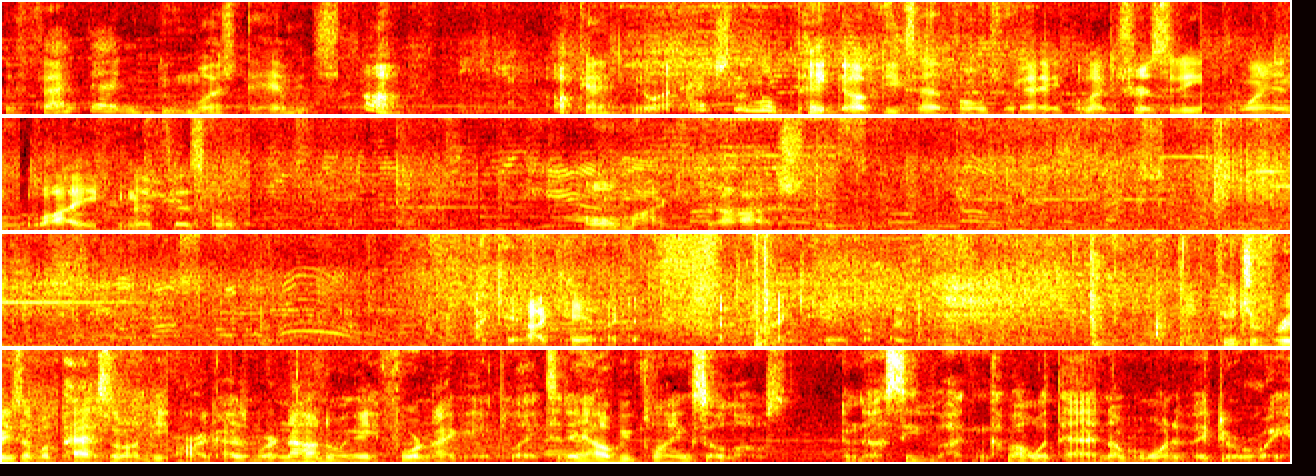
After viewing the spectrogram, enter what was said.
The fact that I didn't do much damage? Huh. Okay. You know, actually, I'm gonna pick up these headphones. Okay. Electricity, wind, light, and then physical. Oh my gosh, dude. Can't, I can't, I can't, I can't. I can't. Future Freeze, I'm gonna pass it on to you. Alright guys, we're now doing a Fortnite gameplay. Today I'll be playing solos. And uh, see if I can come out with that number one victory royale.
